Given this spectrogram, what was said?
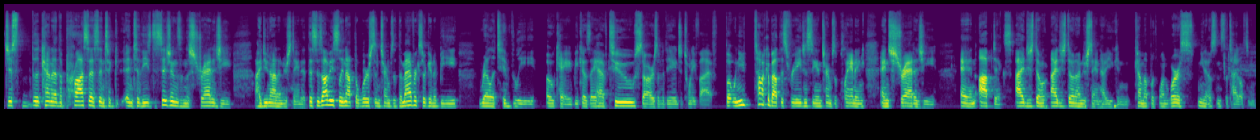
just the kind of the process into into these decisions and the strategy, I do not understand it. This is obviously not the worst in terms of the Mavericks are going to be relatively okay because they have two stars under the age of 25. But when you talk about this free agency in terms of planning and strategy and optics, I just don't I just don't understand how you can come up with one worse, you know, since the title team.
